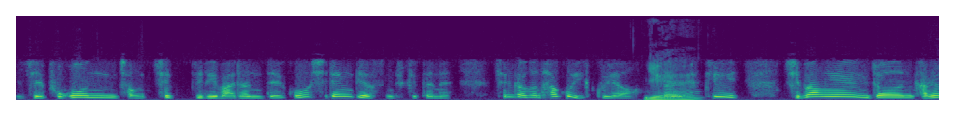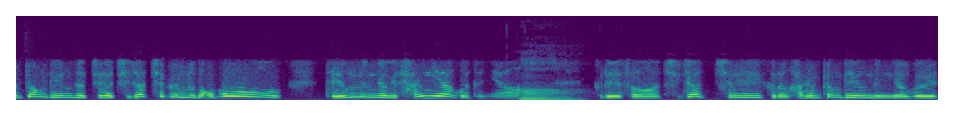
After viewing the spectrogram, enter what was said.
이제 보건 정책들이 마련되고 실행되었으면 좋겠다는 생각은 하고 있고요. 예. 특히 지방의 이런 감염병 대응 자체가 지자체별로 너무 대응 능력이 상이하거든요. 어. 그래서 지자체의 그런 감염병 대응 능력을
